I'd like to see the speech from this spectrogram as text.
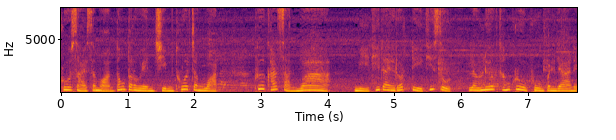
ครูสายสมรต้องตระเวนชิมทั่วจังหวัด เพื่อคัดสรรว่าหมี่ที่ใดรสดีที่สุด แล้วเลือกทั้งครูภูมิปัญญาใน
